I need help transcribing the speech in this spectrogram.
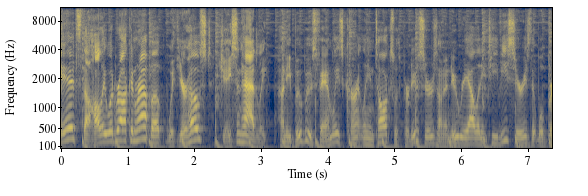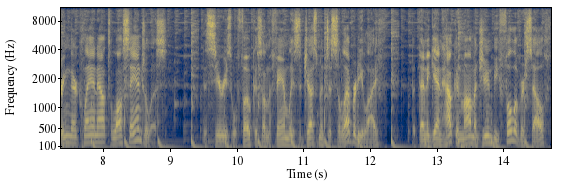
It's the Hollywood Rockin' Wrap Up with your host, Jason Hadley. Honey Boo Boo's family is currently in talks with producers on a new reality TV series that will bring their clan out to Los Angeles. The series will focus on the family's adjustment to celebrity life, but then again, how can Mama June be full of herself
